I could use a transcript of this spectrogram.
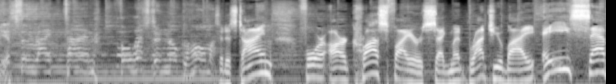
It's the right time for Western Oklahoma. It is time for our Crossfire segment brought to you by ASAP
